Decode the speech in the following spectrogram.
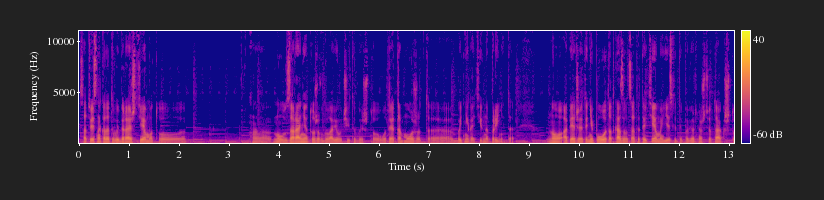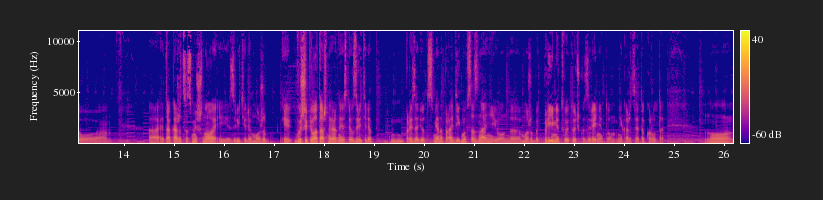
Соответственно, когда ты выбираешь тему, то э, ну, заранее тоже в голове учитываешь, что вот это может э, быть негативно принято. Но, опять же, это не повод отказываться от этой темы, если ты повернешь все так, что э, это окажется смешно, и зрителя может... И высший пилотаж, наверное, если у зрителя произойдет смена парадигмы в сознании, и он, может быть, примет твою точку зрения, то, мне кажется, это круто. Но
